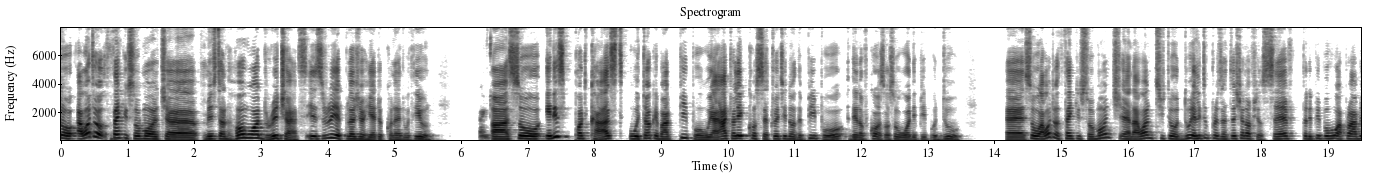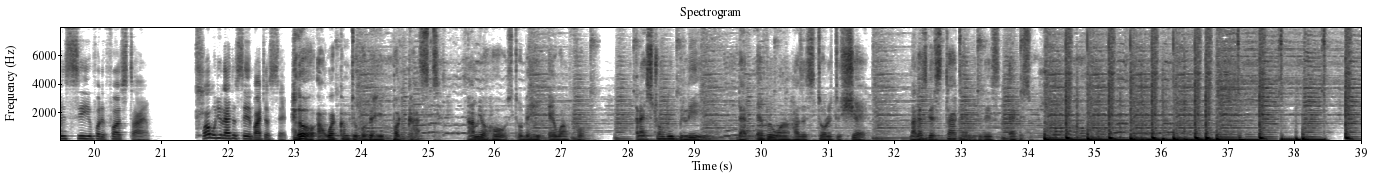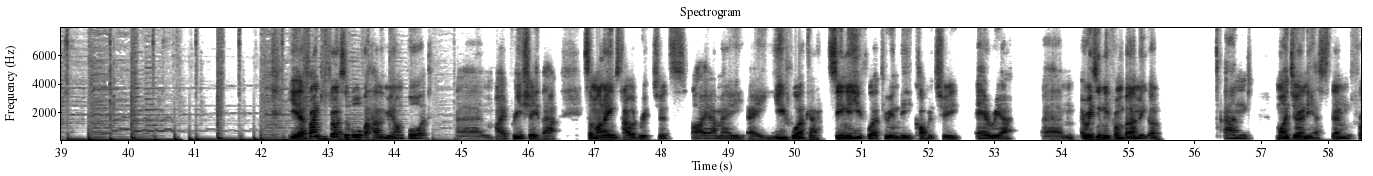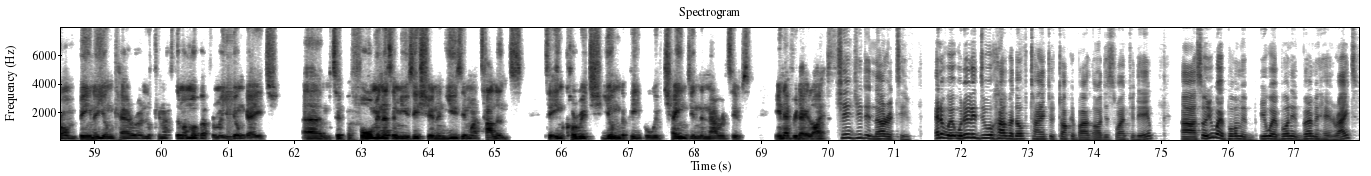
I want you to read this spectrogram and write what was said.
So I want to thank you so much, uh, Mr. Howard Richards. It's really a pleasure here to connect with you. Thank you. Uh, so in this podcast, we talk about people. We are actually concentrating on the people. Then, of course, also what the people do. Uh, so I want to thank you so much, and I want you to do a little presentation of yourself to the people who are probably see you for the first time. What would you like to say about yourself? Hello, and welcome to Obehi Podcast. I'm your host, Obehi Ewanfoh, and I strongly believe that everyone has a story to share. Now let's get started into this episode. Yeah, thank you first of all for having me on board. Um, I appreciate that. So my name's Howard Richards. I am a, a youth worker, senior youth worker in the Coventry area, um, originally from Birmingham. And my journey has stemmed from being a young carer and looking after my mother from a young age um, to performing as a musician and using my talents to encourage younger people with changing the narratives in everyday life. Changing the narrative. Anyway, we really do have enough time to talk about all this one today. Uh, so you were born in, you were born in Birmingham, right?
